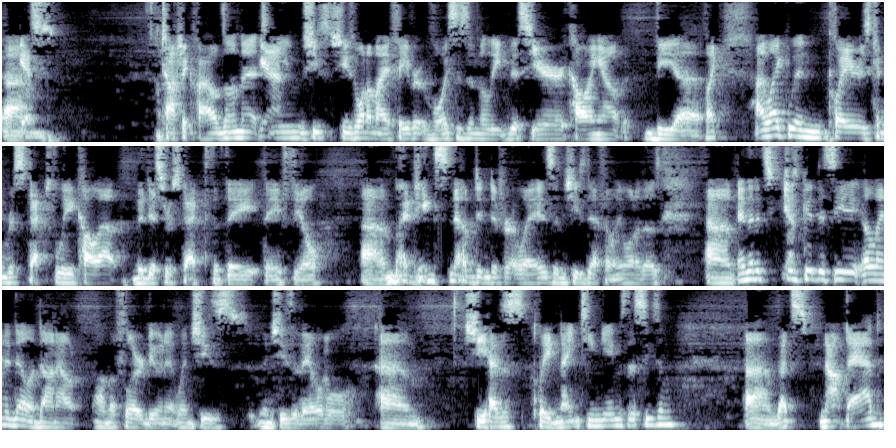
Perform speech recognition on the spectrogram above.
Um, yes. Tasha Cloud's on that Yeah. team. She's she's one of my favorite voices in the league this year, calling out the uh, like. I like when players can respectfully call out the disrespect that they they feel um, by being snubbed in different ways, and she's definitely one of those. Um, and then it's just good to see Elena Delle Donne out on the floor doing it when she's when she's available. Um, she has played 19 games this season. Um, that's not bad.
